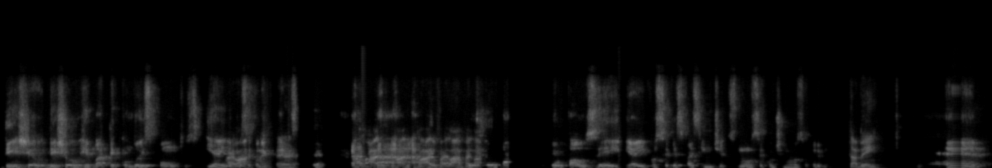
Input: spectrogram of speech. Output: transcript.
Deixa eu, deixa eu rebater com dois pontos e aí vai depois lá. você conecta essa. Claro, claro, claro, vai lá, vai lá. Eu pausei e aí você vê se faz sentido, senão você continua a sua pergunta. Tá bem. É,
